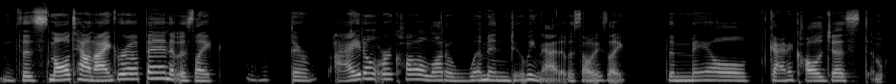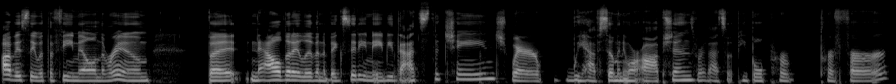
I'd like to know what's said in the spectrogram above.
the small town I grew up in, it was like there. I don't recall a lot of women doing that. It was always like the male gynecologist, um, obviously with the female in the room. But now that I live in a big city, maybe that's the change where we have so many more options where that's what people pr- prefer.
